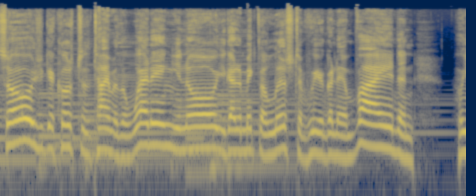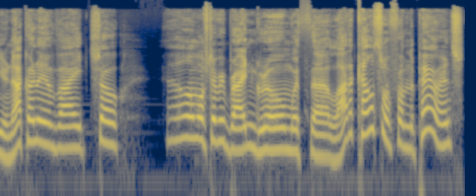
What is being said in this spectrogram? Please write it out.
So as you get close to the time of the wedding, you know, you got to make the list of who you're going to invite and who you're not going to invite. So almost every bride and groom with a lot of counsel from the parents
